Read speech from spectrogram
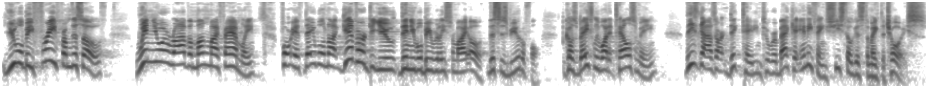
You will be free from this oath when you arrive among my family, for if they will not give her to you, then you will be released from my oath. This is beautiful because basically what it tells me, these guys aren't dictating to Rebecca anything. She still gets to make the choice.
